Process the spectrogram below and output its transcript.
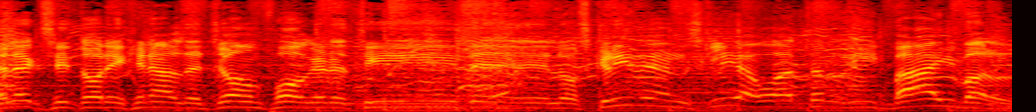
El éxito original de John Fogerty de los Creedence Clearwater Revival.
